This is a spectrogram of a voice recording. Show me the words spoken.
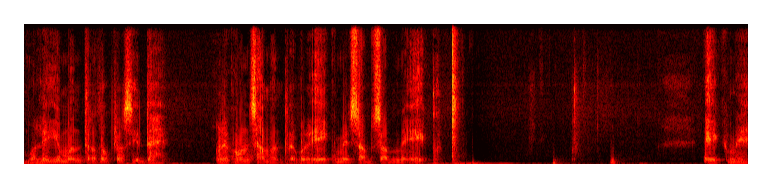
बोले, ये मंत्र तो प्रसिद्ध है। बोले, कौन सा मंत्र? बोले, एक में सब सब में एक। एक में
